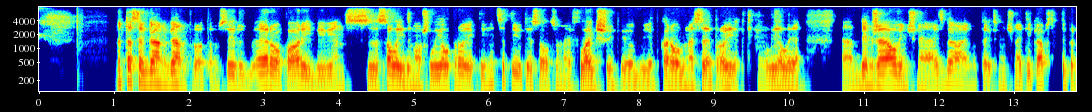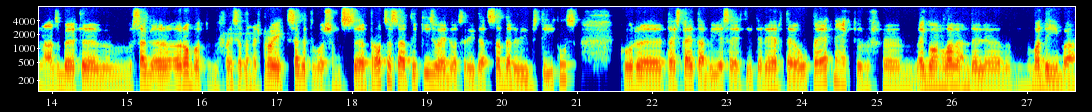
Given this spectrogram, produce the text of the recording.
Nu, tas ir gan, gan, protams, ir Eiropā arī bija viens salīdzinoši liela projekta iniciatīva, tie saucamie flagship, jeb karoga nesēja projekti lielie. Diemžēl viņš neaizgāja, nu, teiksim, viņš netika apstiprināts, bet saga, robotu vai satunies projektu sagatavošanas procesā tika izveidots arī tāds sadarbības tīkls, kur tā skaitā bija iesaistīti arī RTU pētnieki, tur Egona Lavendeļa vadībā.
